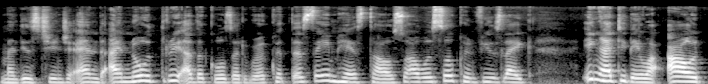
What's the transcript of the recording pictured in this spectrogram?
mandizitshintshe and i know three other girls that work with the same hairstyle so i was so confused like ingati they were out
